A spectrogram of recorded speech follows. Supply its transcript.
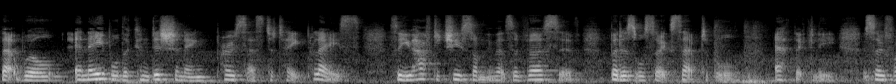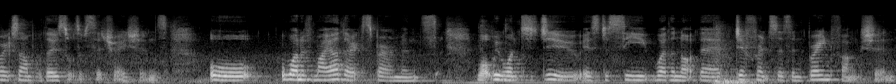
that will enable the conditioning process to take place. So you have to choose something that's aversive but is also acceptable ethically. So, for example, those sorts of situations. Or one of my other experiments, what we want to do is to see whether or not there are differences in brain function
